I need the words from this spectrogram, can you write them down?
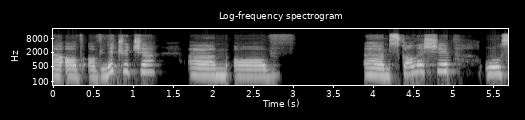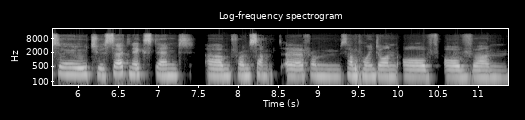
uh, of, of literature, um, of um, scholarship, also to a certain extent um, from, some, uh, from some point on of, of um,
